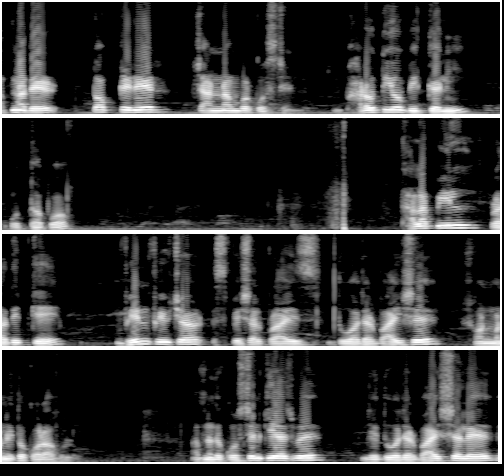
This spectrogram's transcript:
আপনাদের টপ টেনের চার নম্বর কোশ্চেন ভারতীয় বিজ্ঞানী অধ্যাপক থালাপিল প্রদীপকে ভেন ফিউচার স্পেশাল প্রাইজ দু হাজার বাইশে সম্মানিত করা হলো। আপনাদের কোশ্চেন কী আসবে? যে দু হাজার বাইশ সালে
